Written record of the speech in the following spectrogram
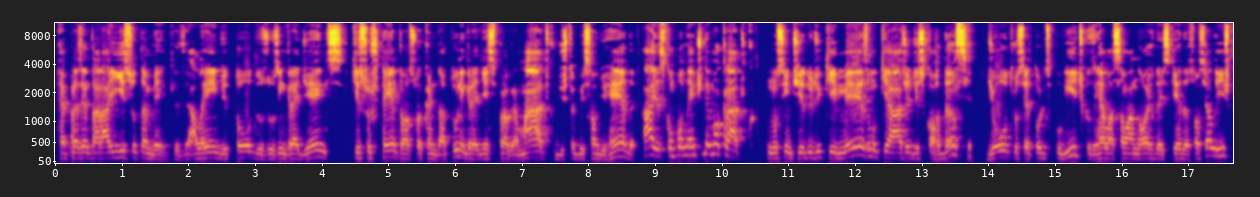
representará isso também. Dizer, além de todos os ingredientes que sustentam a sua candidatura, ingredientes programáticos, distribuição de renda, há esse componente democrático no sentido de que, mesmo que haja discordância de outros setores políticos em relação a nós da esquerda socialista,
